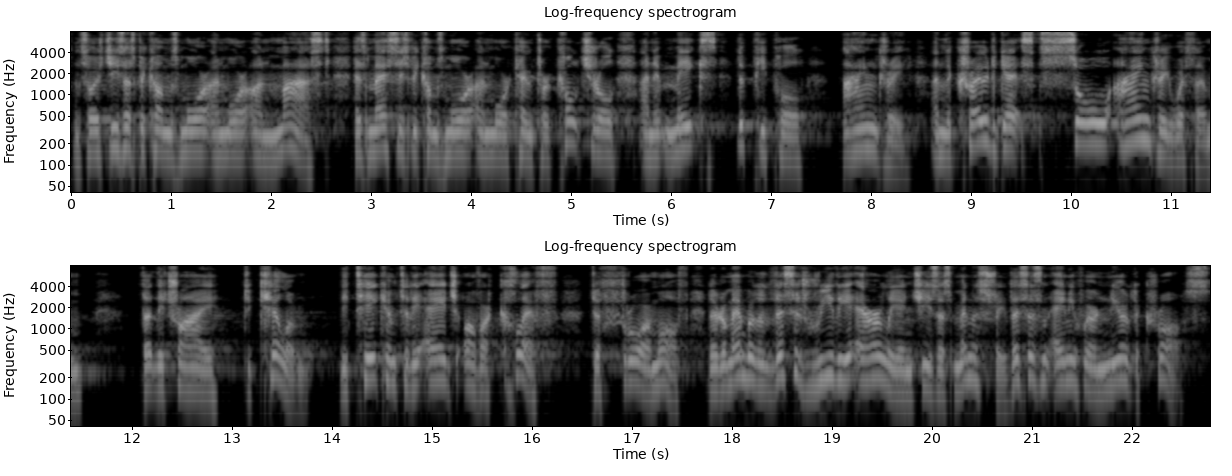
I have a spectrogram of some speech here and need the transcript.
And so, as Jesus becomes more and more unmasked, his message becomes more and more countercultural, and it makes the people angry. And the crowd gets so angry with him that they try to kill him. They take him to the edge of a cliff to throw him off. Now remember that this is really early in Jesus' ministry. This isn't anywhere near the cross.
